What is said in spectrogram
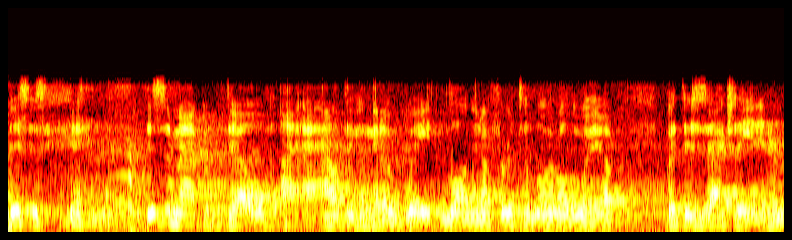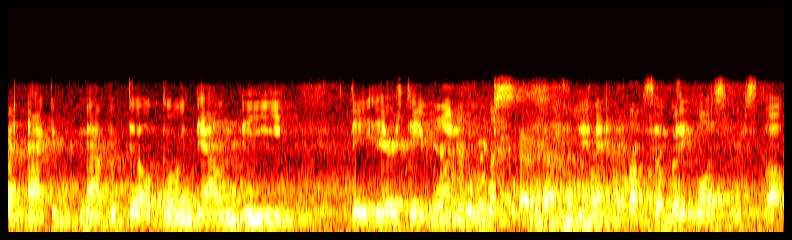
This is this is a map of Delve. I, I- I don't think I'm going to wait long enough for it to load all the way up. But this is actually an interactive map of Delve going down the. Day, there's day one. Oops. yeah, somebody lost their stuff.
